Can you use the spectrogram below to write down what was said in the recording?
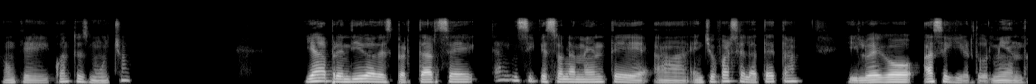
aunque ¿cuánto es mucho? Ya ha aprendido a despertarse casi que solamente a enchufarse la teta y luego a seguir durmiendo.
